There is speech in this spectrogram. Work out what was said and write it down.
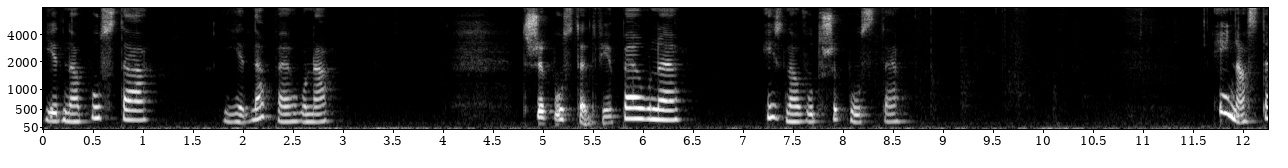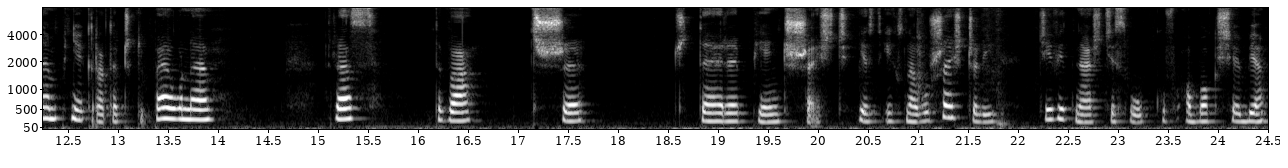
Jedna pusta, jedna pełna. Trzy puste, dwie pełne i znowu trzy puste. I następnie krateczki pełne. Raz, dwa, trzy, cztery, pięć, sześć. Jest ich znowu sześć, czyli 19 słupków obok siebie.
